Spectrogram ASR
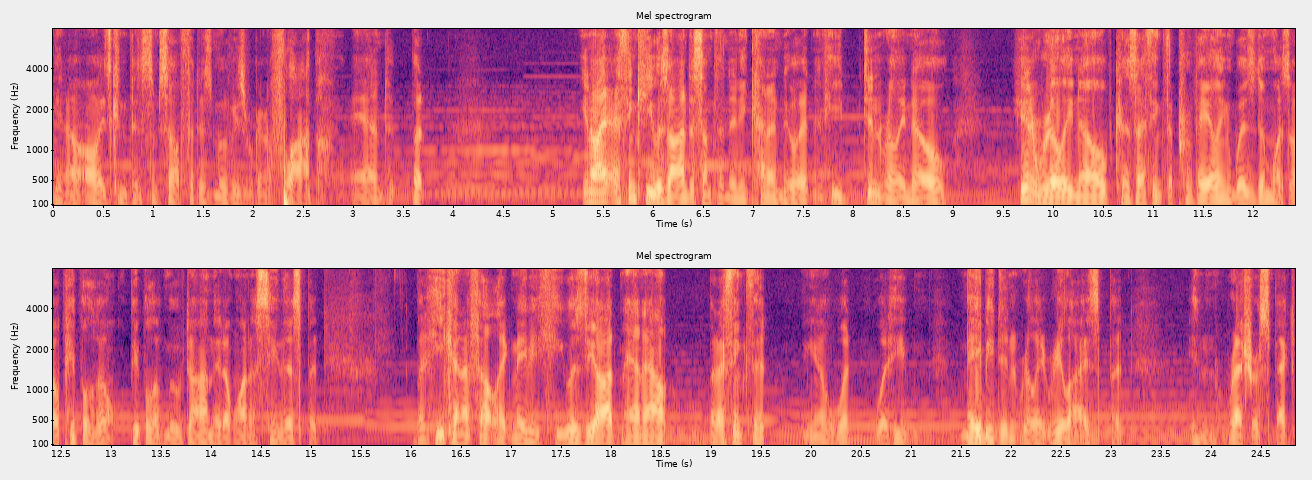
you know, always convinced himself that his movies were going to flop. And, but, you know, I, I think he was onto something and he kind of knew it and he didn't really know. He didn't really know because I think the prevailing wisdom was, oh, people don't, people have moved on. They don't want to see this. But, but he kind of felt like maybe he was the odd man out. But I think that, you know, what, what he maybe didn't really realize, but in retrospect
